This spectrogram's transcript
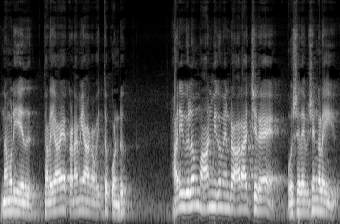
நம்முடைய தலையாய கடமையாக வைத்துக்கொண்டு அறிவிலும் ஆன்மீகம் என்ற ஆராய்ச்சியிலே ஒரு சில விஷயங்களை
